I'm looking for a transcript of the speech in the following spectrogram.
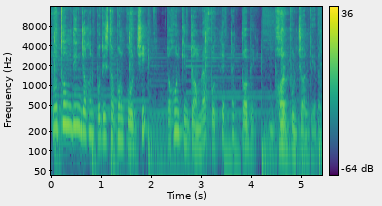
প্রথম দিন যখন প্রতিস্থাপন করছি, তখন কিন্তু আমরা প্রত্যেকটা টবে ভরপুর জল দিয়ে দেবো।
